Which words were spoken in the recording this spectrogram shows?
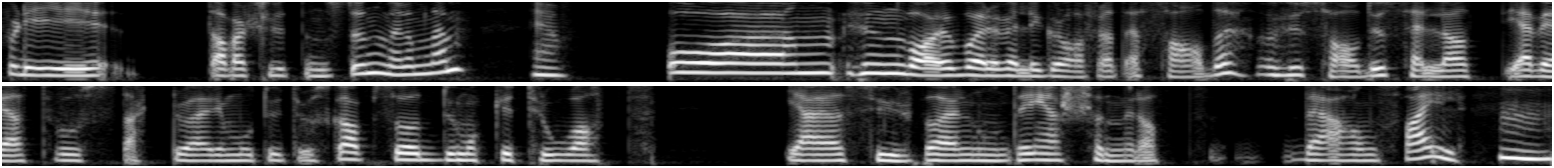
fordi det har vært slutt en stund mellom dem. Ja. Og um, hun var jo bare veldig glad for at jeg sa det, og hun sa det jo selv at jeg vet hvor sterkt du er imot utroskap, så du må ikke tro at jeg er sur på deg eller noen ting. Jeg skjønner at det er hans feil. Mm.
